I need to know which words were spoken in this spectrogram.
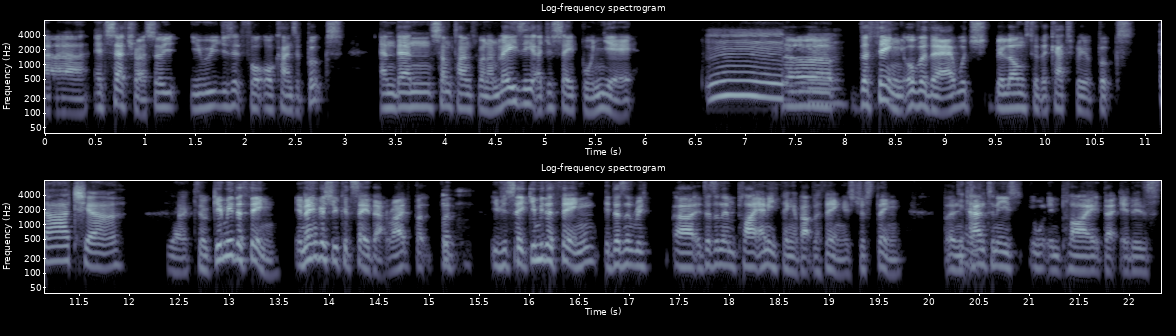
uh, etc. So you, you use it for all kinds of books. And then sometimes when I'm lazy, I just say 本嘢, Mm, the, the thing over there, which belongs to the category of books. gotcha. Right. So give me the thing. In English, you could say that, right? But but if you say give me the thing, it doesn't re- uh, it doesn't imply anything about the thing. It's just thing. But in Yeah. Cantonese, it would imply that it is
